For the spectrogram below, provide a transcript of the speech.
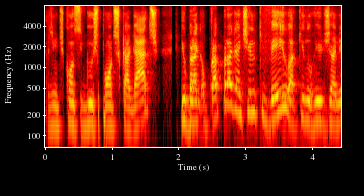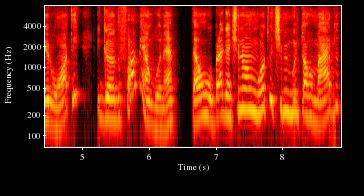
A gente conseguiu os pontos cagados. E o, o próprio Bragantino que veio aqui no Rio de Janeiro ontem e ganhou do Flamengo, né? Então, o Bragantino é um outro time muito arrumado.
